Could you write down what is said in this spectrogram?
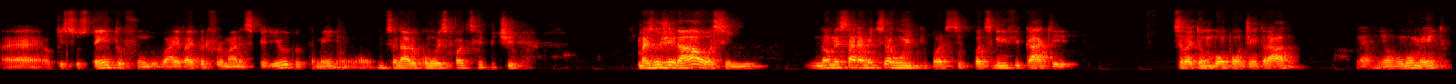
é, o que sustenta o fundo vai, vai performar nesse período, também um cenário como esse pode se repetir. Mas, no geral, assim, não necessariamente isso é ruim, porque pode, pode significar que você vai ter um bom ponto de entrada, né, em algum momento.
